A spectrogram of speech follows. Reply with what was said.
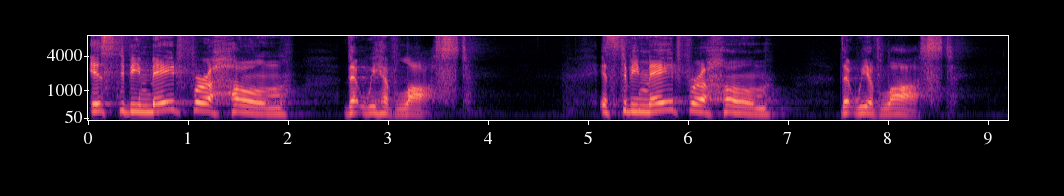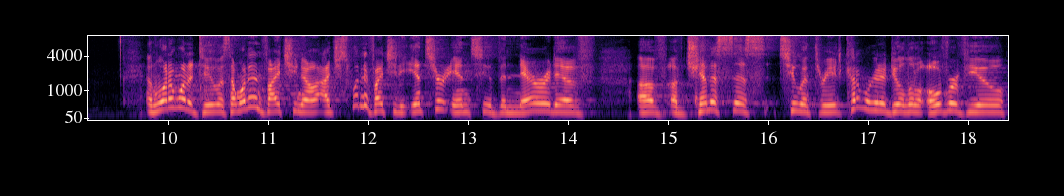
is to be made for a home that we have lost. It's to be made for a home that we have lost. And what I want to do is I want to invite you now, I just want to invite you to enter into the narrative of, of Genesis 2 and 3. Kind of, we're going to do a little overview,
